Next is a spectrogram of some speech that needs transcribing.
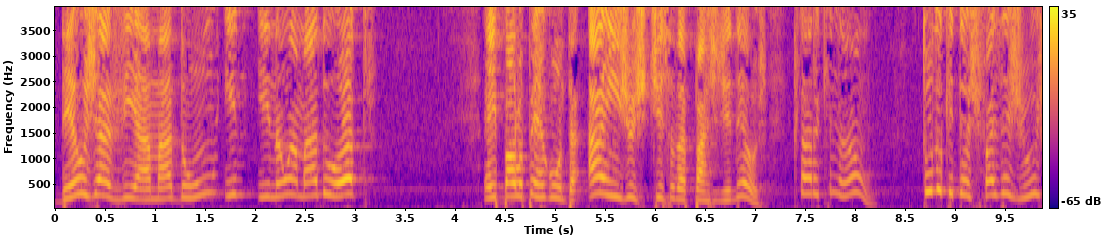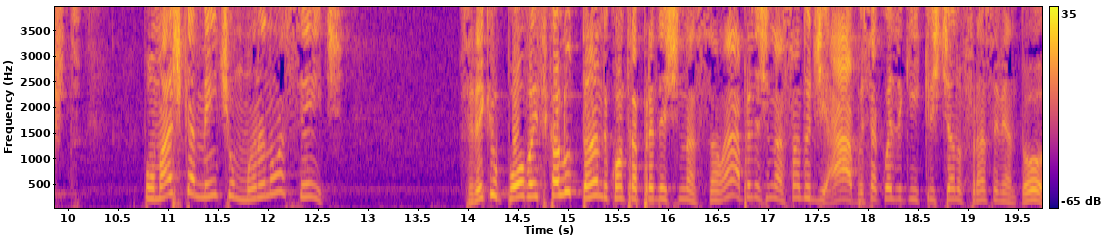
Deus já havia amado um e, e não amado o outro. E aí Paulo pergunta: há injustiça da parte de Deus? Claro que não. Tudo que Deus faz é justo. Por mais que a mente humana não aceite. Você vê que o povo aí fica lutando contra a predestinação. Ah, a predestinação é do diabo, isso é coisa que Cristiano França inventou,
